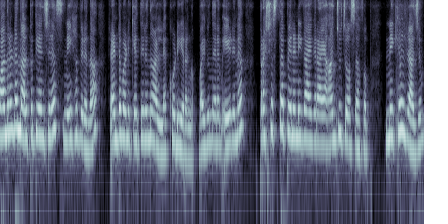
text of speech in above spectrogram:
പന്ത്രണ്ട് നാൽപ്പത്തിയഞ്ചിന് സ്നേഹവിരുന്ന് രണ്ടു മണിക്ക് തിരുനാളിന് കൊടിയിറങ്ങും. വൈകുന്നേരം ഏഴിന് പ്രശസ്ത പിന്നണി ഗായകരായ അഞ്ജു ജോസഫും നിഖിൽ രാജും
